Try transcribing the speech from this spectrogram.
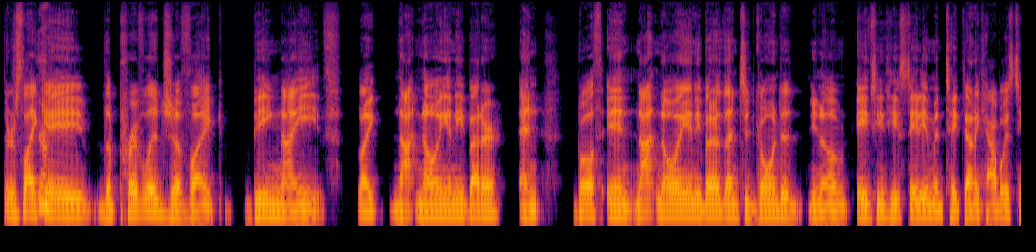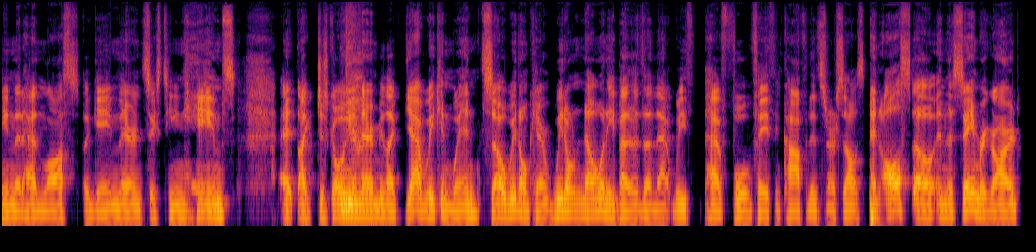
There's like Yeah. a the privilege of like being naive, like not knowing any better, and both in not knowing any better than to go into you know AT&T Stadium and take down a Cowboys team that hadn't lost a game there in 16 games, at like just going in there and be like, yeah, we can win, so we don't care. We don't know any better than that. We have full faith and confidence in ourselves, and also in the same regard,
